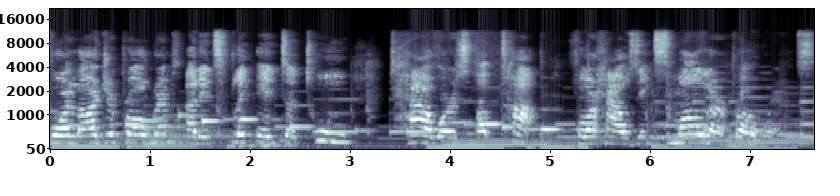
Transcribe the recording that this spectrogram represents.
four larger programs, and it's split into two towers up top for housing smaller programs.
